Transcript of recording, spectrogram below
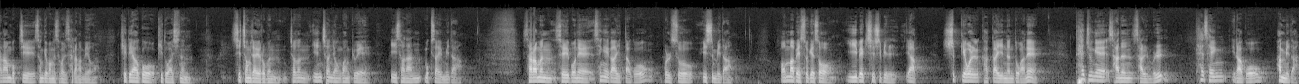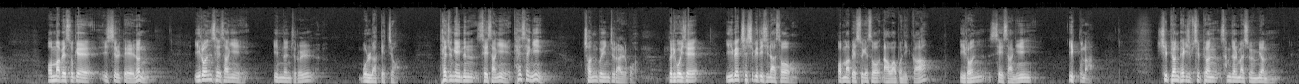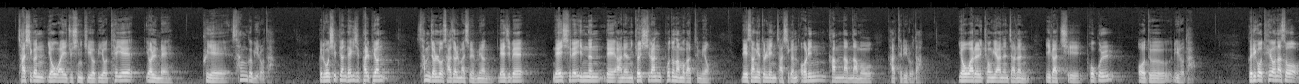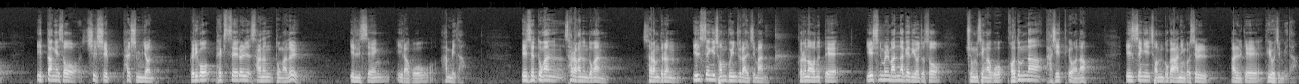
가나안복지 선교방송을 사랑하며 기대하고 기도하시는 시청자 여러분, 저는 인천 영광교회 이선한 목사입니다. 사람은 세 번의 생애가 있다고 볼 수 있습니다. 엄마 뱃속에서 270일 약 10개월 가까이 있는 동안에 태중에 사는 삶을 태생이라고 합니다. 엄마 뱃속에 있을 때에는 이런 세상이 있는 줄을 몰랐겠죠. 태중에 있는 세상이 태생이 전부인 줄 알고 그리고 이제 270일이 지나서 엄마 뱃속에서 나와 보니까 이런 세상이 있구나. 시편 127편 3절 말씀이면 자식은 여호와의 주신 기업이요 태의 열매 그의 상급이로다. 그리고 시편 128편 3절로 4절 말씀이면 내 집에 내 실에 있는 내 아내는 결실한 포도나무 같으며 내 상에 둘린 자식은 어린 감람나무 같으리로다. 여호와를 경외하는 자는 이같이 복을 얻으리로다. 그리고 태어나서 이 땅에서 70, 80년 그리고 100세를 사는 동안을 일생이라고 합니다. 일생 동안 살아가는 동안 사람들은 일생이 전부인 줄 알지만 그러나 어느 때 예수님을 만나게 되어져서 중생하고 거듭나 다시 태어나 일생이 전부가 아닌 것을 알게 되어집니다.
